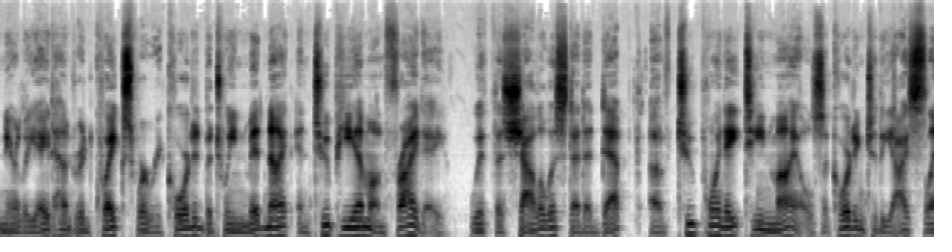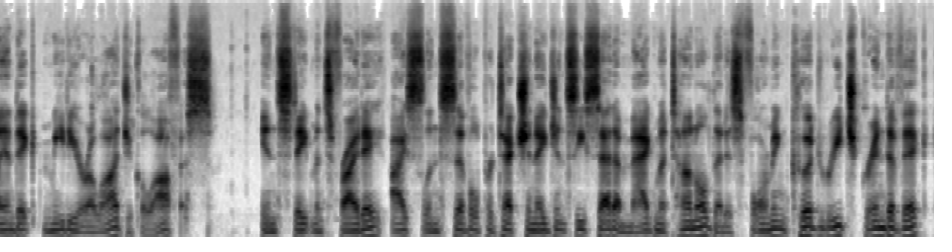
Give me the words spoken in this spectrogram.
Nearly 800 quakes were recorded between midnight and 2 p.m. on Friday, with the shallowest at a depth of 2.18 miles, according to the Icelandic Meteorological Office. In statements Friday, Iceland's Civil Protection Agency said a magma tunnel that is forming could reach Grindavik,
